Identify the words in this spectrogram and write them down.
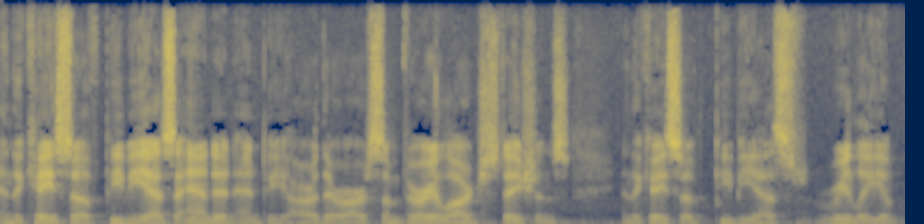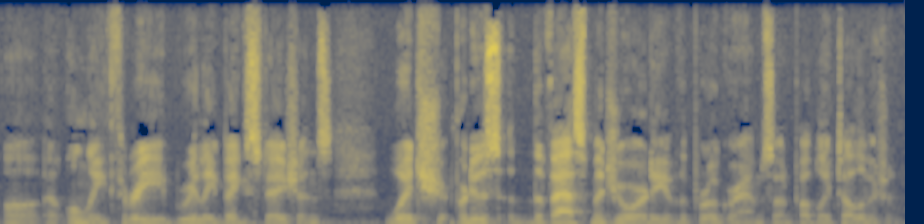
In the case of PBS and in NPR, there are some very large stations. In the case of PBS, really uh, only three really big stations, which produce the vast majority of the programs on public television.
